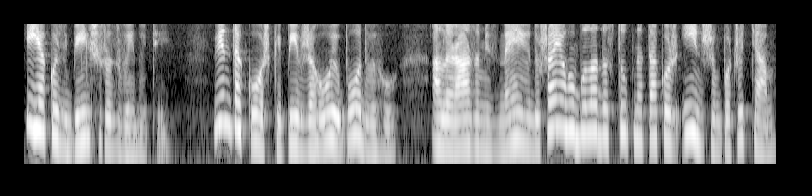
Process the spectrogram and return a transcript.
і якось більш розвинуті. Він також кипів жагою подвигу, але разом із нею душа його була доступна також іншим почуттям.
